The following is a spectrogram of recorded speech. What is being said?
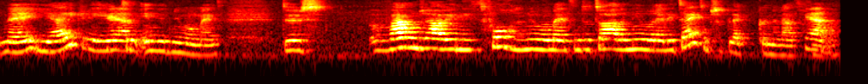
Nee, jij creëert Ja. hem in dit nu moment. Dus waarom zou je niet het volgende nu moment een totale nieuwe realiteit op zijn plek kunnen laten Ja. vallen?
